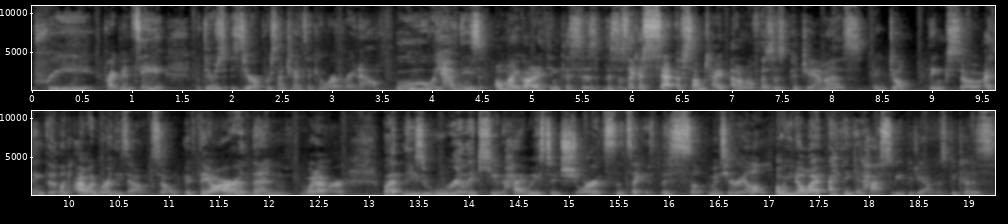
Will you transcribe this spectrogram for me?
pre-pregnancy, but there's 0% chance I can wear it right now. Ooh, we have these, oh my God, I think this is, this is like a set of some type. I don't know if this is pajamas. I don't think so. I think that like I would wear these out. So if they are, then whatever. But these really cute high-waisted shorts, that's like this silk material. Oh, you know what? I think it has to be pajamas because,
